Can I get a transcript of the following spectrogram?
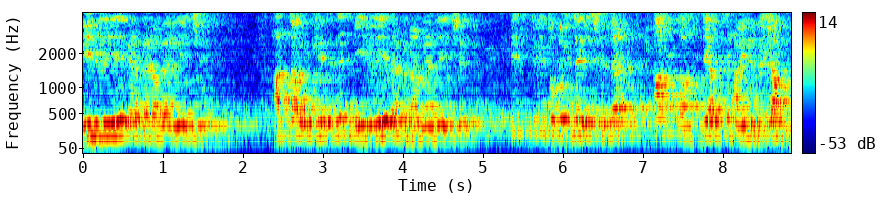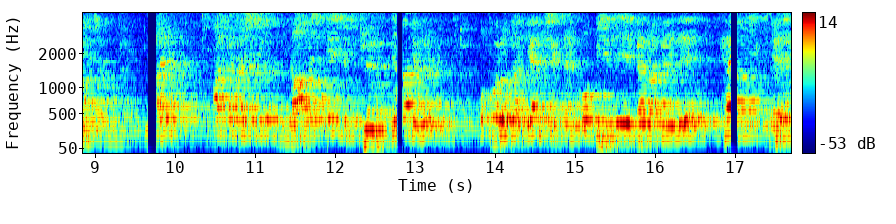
birliği ve beraberliği için hatta ülkemizin birliği ve beraberliği için biz sivil toplumlar içinde asla siyasi ayrımı yapmayacağız. Yani arkadaşlarımız davetli bütün siyasetin bu konuda gerçekten o birliği, beraberliği her gerek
